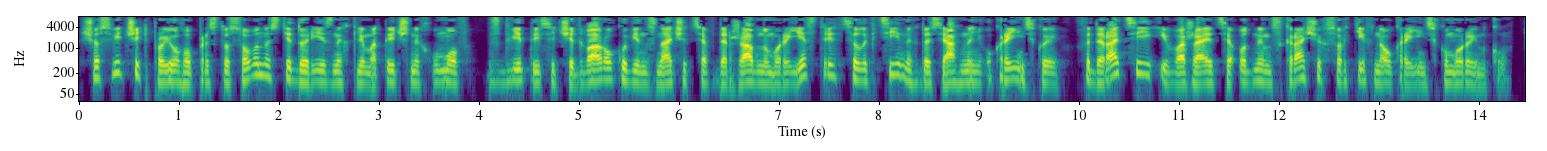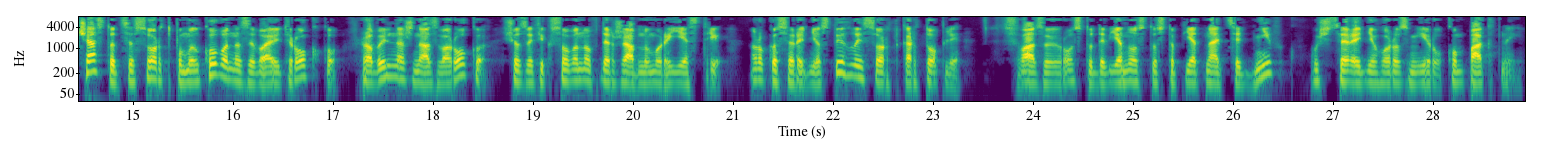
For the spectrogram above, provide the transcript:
що свідчить про його пристосованості до різних кліматичних умов. З 2002 року він значиться в Державному реєстрі селекційних досягнень Української Федерації і вважається одним з кращих сортів на українському ринку. Часто це сорт помилково називають рокко, правильна ж назва роко, що зафіксовано в Державному реєстрі. Рокосередньостиглий сорт картоплі з фазою росту 90-115 днів, кущ середнього розміру, компактний,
